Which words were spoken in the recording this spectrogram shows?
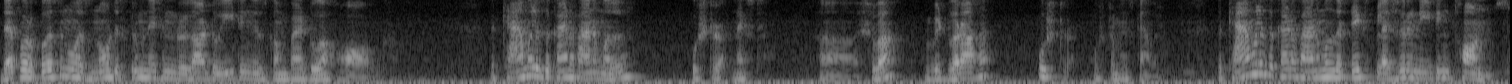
Therefore, a person who has no discrimination in regard to eating is compared to a hog. The camel is a kind of animal, Ushtra. Next, uh, Shva, Vidvaraha, Ushtra. Ushtra means camel. The camel is a kind of animal that takes pleasure in eating thorns.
